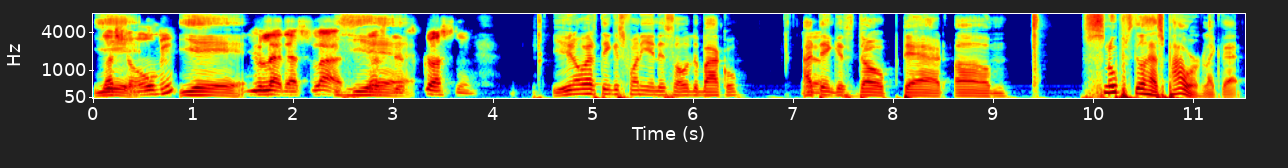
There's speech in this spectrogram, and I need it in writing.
Yeah. your homie. yeah, You let that slide. Yeah. that's disgusting. you know what I think is funny in this whole debacle? I think it's dope that um Snoop still has power like that.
